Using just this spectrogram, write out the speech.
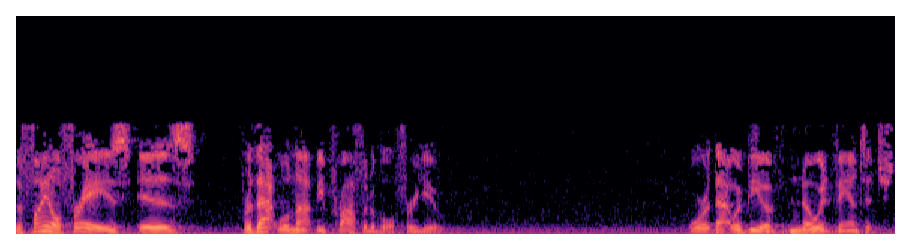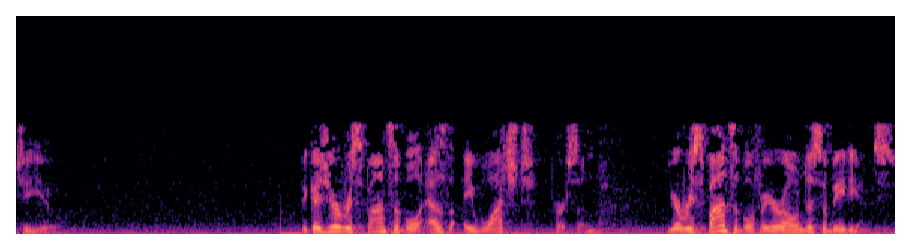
The final phrase is, For that will not be profitable for you or that would be of no advantage to you. Because you're responsible as a watched person, you're responsible for your own disobedience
